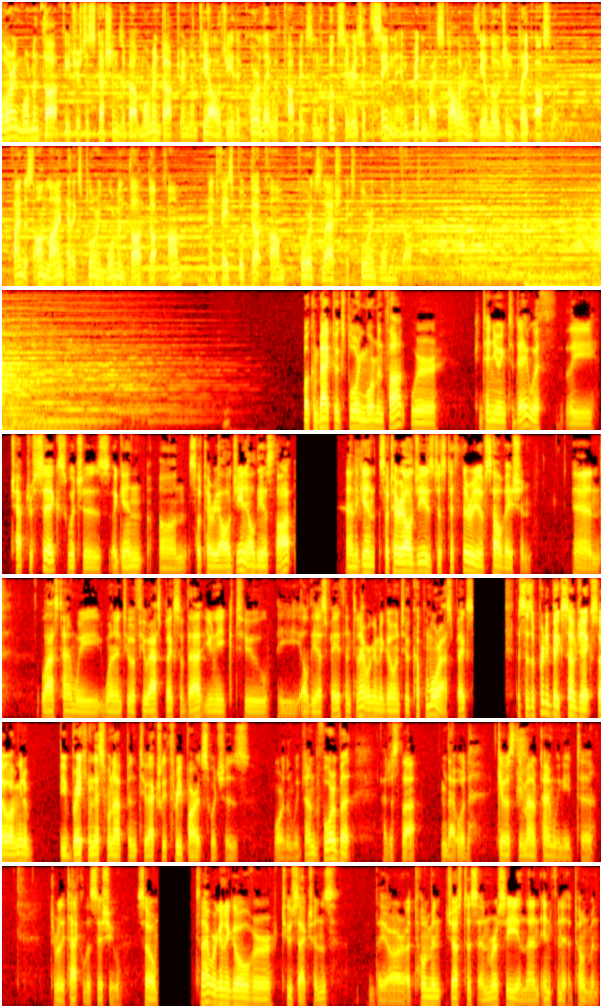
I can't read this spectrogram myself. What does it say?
Exploring Mormon Thought features discussions about Mormon doctrine and theology that correlate with topics in the book series of the same name written by scholar and theologian Blake Ostler. Find us online at exploringmormonthought.com and facebook.com forward slash exploring Mormon Thought. Welcome back to Exploring Mormon Thought. We're continuing today with the chapter 6, which is again on soteriology and LDS thought. And again, soteriology is just a theory of salvation. And last time we went into a few aspects of that unique to the LDS faith, and tonight we're going to go into a couple more aspects. This is a pretty big subject, so I'm going to be breaking this one up into actually three parts, which is more than we've done before, but I just thought that would give us the amount of time we need to to really tackle this issue. So, Tonight we're going to go over two sections. They are atonement, justice, and mercy, and then infinite atonement.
